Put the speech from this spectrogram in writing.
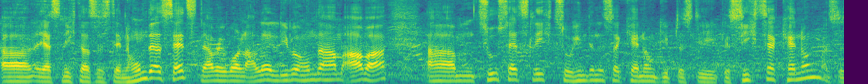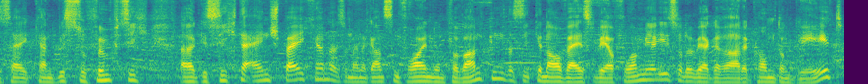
Äh, jetzt nicht, dass es den Hund ersetzt, ja, wir wollen alle liebe Hunde haben, aber ähm, zusätzlich zur Hinderniserkennung gibt es die Gesichtserkennung. Also das heißt, ich kann bis zu 50 äh, Gesichter einspeichern, also meine ganzen Freunde und Verwandten, dass ich genau weiß, wer vor mir ist oder wer gerade kommt und geht.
